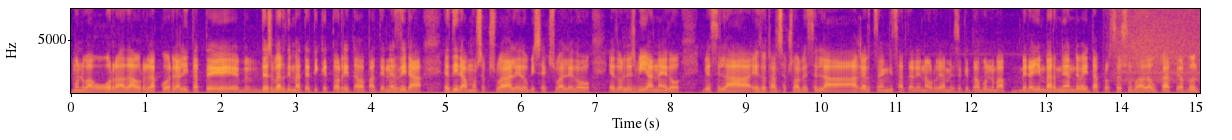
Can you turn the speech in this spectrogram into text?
bueno, ba, gogorra da horrelako realitate desberdin batetik etorri eta baten ez dira ez dira homosexual edo bisexual edo edo lesbiana edo bezala edo transexual bezala agertzen gizartearen aurrean, bezik eta bueno, ba, beraien barnean de baita prozesu ba daukate. Orduan,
